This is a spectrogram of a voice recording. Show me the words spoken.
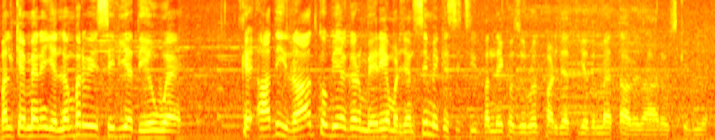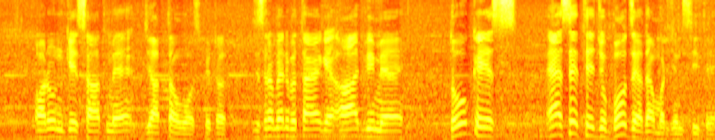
बल्कि मैंने ये नंबर भी इसीलिए दिया हुआ है कि आधी रात को भी अगर मेरी इमरजेंसी में किसी चीज़ बंदे को ज़रूरत पड़ जाती है तो मैं तावेदार हूँ उसके लिए। और उनके साथ मैं जाता हूँ हॉस्पिटल जिस तरह मैंने बताया कि आज भी मैं दो केस ऐसे थे जो बहुत ज़्यादा इमरजेंसी थे।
